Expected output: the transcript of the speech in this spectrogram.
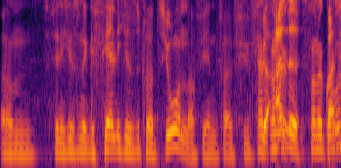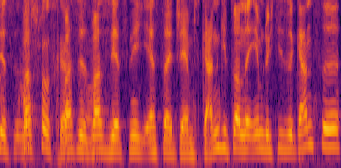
ähm, das finde ich ist eine gefährliche Situation auf jeden Fall für, für eine- alle. so eine was, jetzt, was, was, was es jetzt nicht erst seit James Gunn gibt, sondern eben durch diese ganze,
